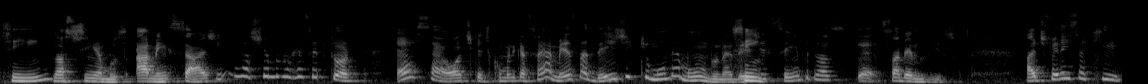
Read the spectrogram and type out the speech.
Sim. nós tínhamos a mensagem e nós tínhamos o receptor. Essa ótica de comunicação é a mesma desde que o mundo é mundo, né? Desde Sim. sempre nós é, sabemos isso. A diferença é que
